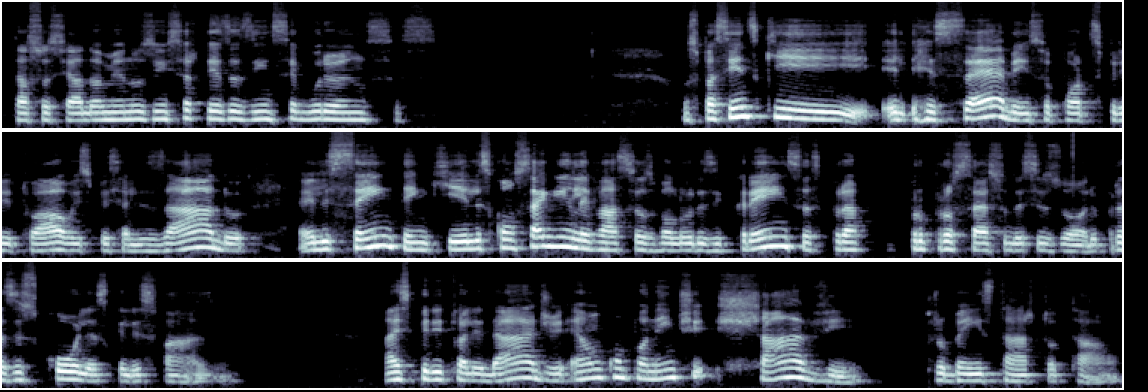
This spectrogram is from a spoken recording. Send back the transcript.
está associado a menos incertezas e inseguranças. Os pacientes que recebem suporte espiritual especializado, eles sentem que eles conseguem levar seus valores e crenças para o processo decisório, para as escolhas que eles fazem. A espiritualidade é um componente chave para o bem-estar total.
